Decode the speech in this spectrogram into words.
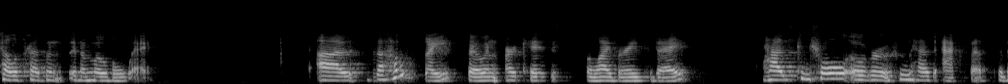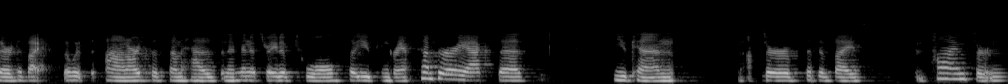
telepresence in a mobile way. Uh, the host site, so in our case, the library today, has control over who has access to their device. So it, um, our system has an administrative tool, so you can grant temporary access, you can observe the device certain times, certain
